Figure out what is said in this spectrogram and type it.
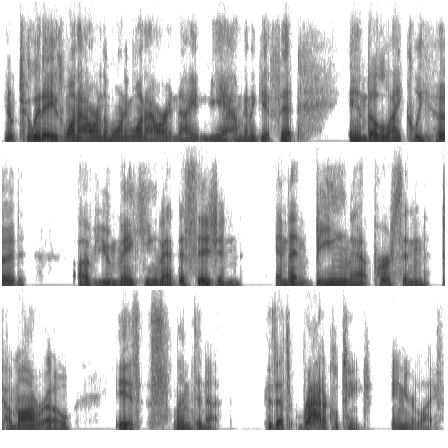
you know, two a days, one hour in the morning, one hour at night, and yeah, I'm going to get fit. And the likelihood of you making that decision and then being that person tomorrow is slim to none because that's radical change in your life.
